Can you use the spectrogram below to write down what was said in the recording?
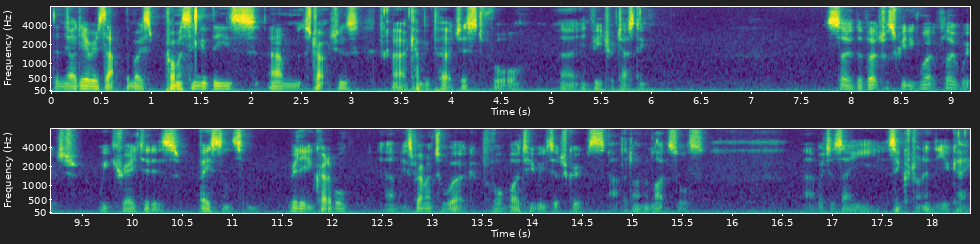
Then the idea is that the most promising of these um, structures uh, can be purchased for uh, in vitro testing. So the virtual screening workflow, which we created, is based on some really incredible um, experimental work performed by two research groups at the Diamond Light Source. uh, which is a synchrotron in the UK.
